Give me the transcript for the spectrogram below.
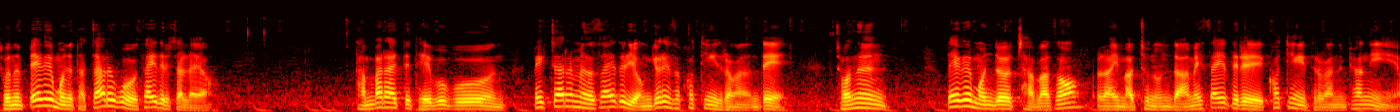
저는 back을 먼저 다 자르고 사이드를 잘라요. 단발할 때 대부분 back 자르면서 사이드를 연결해서 커팅이 들어가는데 저는 back을 먼저 잡아서 라인 맞춰 놓은 다음에 사이드를 커팅이 들어가는 편이에요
